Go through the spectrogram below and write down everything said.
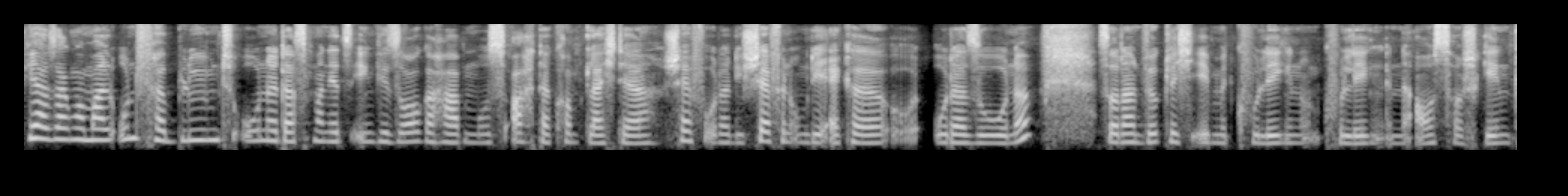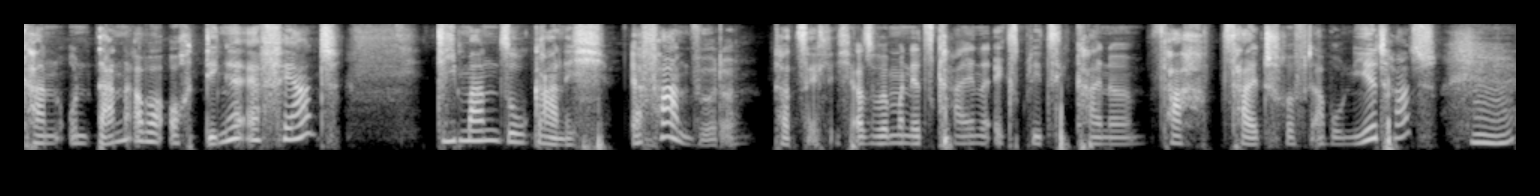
ja, sagen wir mal, unverblümt, ohne dass man jetzt irgendwie Sorge haben muss, ach, da kommt gleich der Chef oder die Chefin um die Ecke oder so, ne, sondern wirklich eben mit Kolleginnen und Kollegen in den Austausch gehen kann und dann aber auch Dinge erfährt, die man so gar nicht erfahren würde tatsächlich. Also wenn man jetzt keine explizit keine Fachzeitschrift abonniert hat, mhm.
